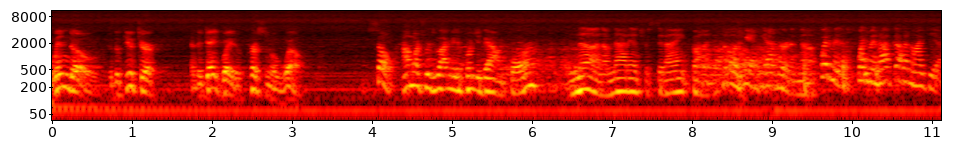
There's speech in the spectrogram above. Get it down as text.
Window to the future and a gateway to personal wealth. So, how much would you like me to put you down for? None. I'm not interested. I ain't buying it. Oh, Cathy, I've heard enough. Wait a minute, wait a minute, I've got an idea.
